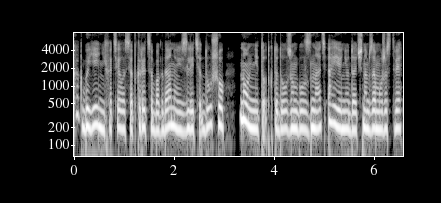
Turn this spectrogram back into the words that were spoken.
Как бы ей не хотелось открыться Богдану и излить душу, но он не тот, кто должен был знать о ее неудачном замужестве.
